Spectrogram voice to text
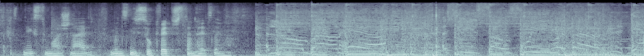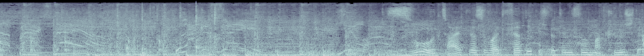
Das nächste Mal schneiden. Wenn es nicht so quetscht, dann hält es länger. So, Teig wäre soweit fertig. Ich würde den jetzt noch mal kühl stellen.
